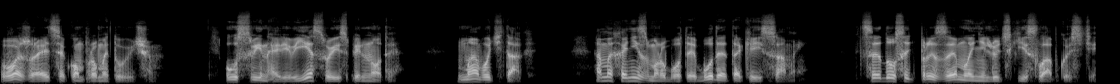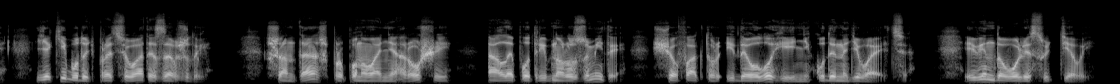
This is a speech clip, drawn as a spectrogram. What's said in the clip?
вважається компрометуючим. У свінгерів є свої спільноти? Мабуть, так. А механізм роботи буде такий самий. Це досить приземлені людські слабкості, які будуть працювати завжди. Шантаж, пропонування грошей, але потрібно розуміти, що фактор ідеології нікуди не дівається, і він доволі суттєвий.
